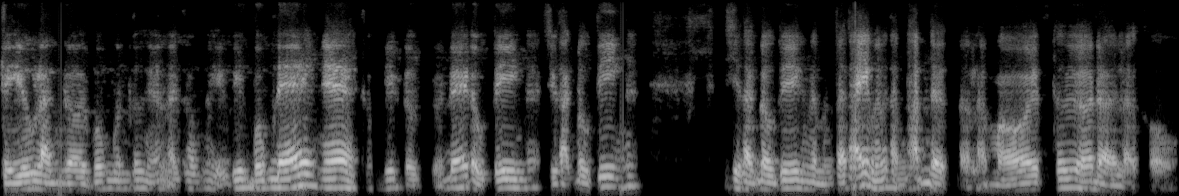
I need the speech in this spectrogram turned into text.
triệu lần rồi vô minh có nghĩa là không hiểu biết bốn đế nha không biết được đế đầu tiên đó, sự thật đầu tiên đó. sự thật đầu tiên là mình phải thấy mới thành thánh được đó là mọi thứ ở đời là khổ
